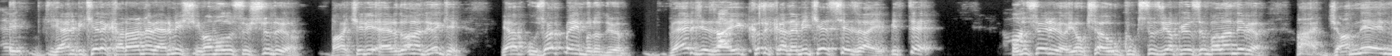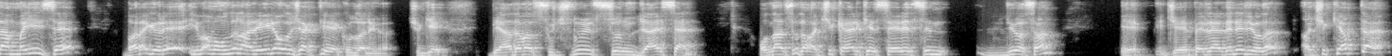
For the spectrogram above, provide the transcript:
evet. E, yani bir kere kararını vermiş. İmamoğlu suçlu diyor. Bahçeli Erdoğan'a diyor ki ya uzatmayın bunu diyor. Ver cezayı, kır kalemi, kes cezayı. Bitti. Ama- Onu söylüyor. Yoksa hukuksuz yapıyorsun falan demiyor. Ha canlı yayınlanmayı ise bana göre İmamoğlu'nun aleyhine olacak diye kullanıyor. Çünkü bir adama suçlusun dersen ondan sonra da açık herkes seyretsin diyorsan e, CHP'lilerde ne diyorlar? Açık yap da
